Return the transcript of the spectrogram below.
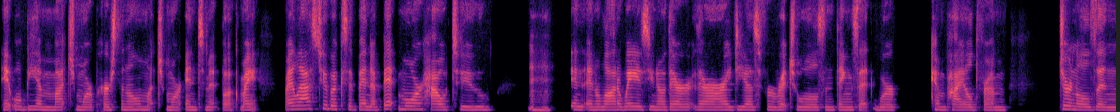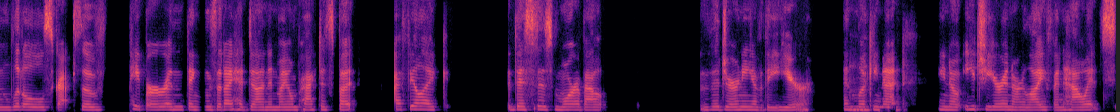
it will be a much more personal much more intimate book my my last two books have been a bit more how to mm-hmm. in in a lot of ways you know there there are ideas for rituals and things that were compiled from journals and little scraps of paper and things that I had done in my own practice but I feel like this is more about the journey of the year and mm-hmm. looking at you know each year in our life and how it's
